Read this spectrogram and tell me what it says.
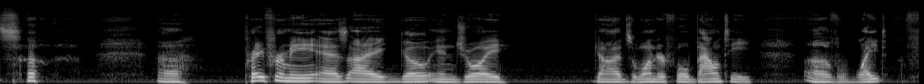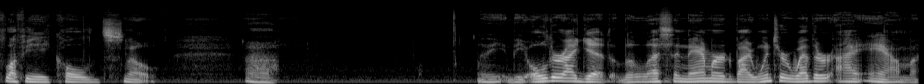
So uh, pray for me as I go enjoy God's wonderful bounty of white fluffy, cold snow. Uh, the, the older I get, the less enamored by winter weather I am.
